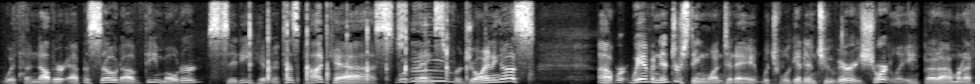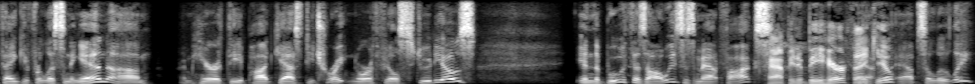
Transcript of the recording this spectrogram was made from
with another episode of the Motor City Hypnotist Podcast. Thanks for joining us. Uh, we're- we have an interesting one today, which we'll get into very shortly, but I want to thank you for listening in. Um, I'm here at the Podcast Detroit Northville Studios. In the booth, as always, is Matt Fox. Happy to be here. Thank Yeah, you. Absolutely.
